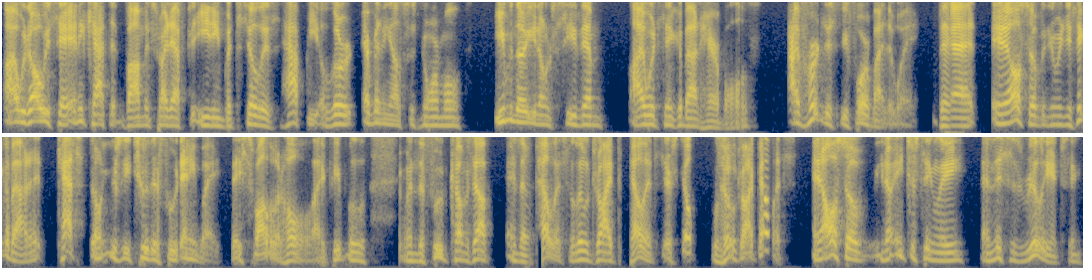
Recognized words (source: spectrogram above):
I would always say any cat that vomits right after eating but still is happy, alert, everything else is normal, even though you don't see them, I would think about hairballs. I've heard this before, by the way, that, and also when you think about it, cats don't usually chew their food anyway. They swallow it whole. Like people, when the food comes up and the pellets, the little dry pellets, they're still little dry pellets. And also, you know, interestingly, and this is really interesting,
